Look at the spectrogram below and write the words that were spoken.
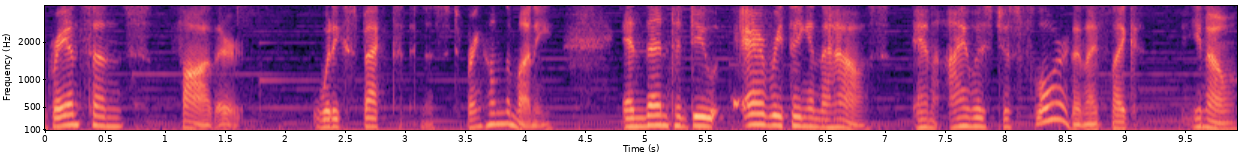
grandson's father would expect us to bring home the money and then to do everything in the house. And I was just floored. And I was like, you know,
